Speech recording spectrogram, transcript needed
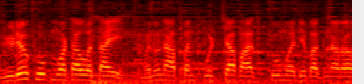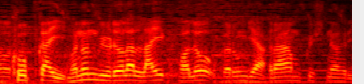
व्हिडिओ खूप मोठा होत आहे. म्हणून आपण पुढच्या भाग टू मध्ये बघणार आहोत. खूप काही. म्हणून व्हिडिओला लाईक फॉलो करून घ्या. राम कृष्ण हरी.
